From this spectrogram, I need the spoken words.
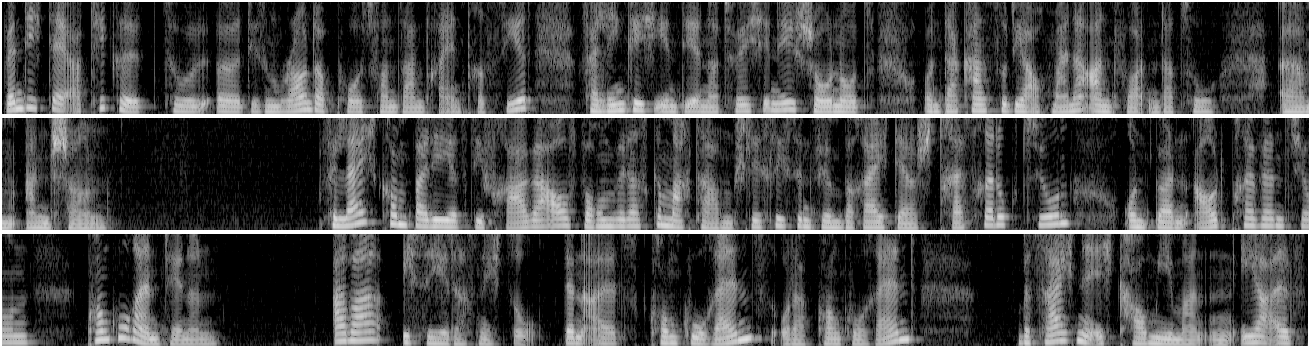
wenn dich der Artikel zu äh, diesem Roundup-Post von Sandra interessiert, verlinke ich ihn dir natürlich in die Show Notes und da kannst du dir auch meine Antworten dazu ähm, anschauen. Vielleicht kommt bei dir jetzt die Frage auf, warum wir das gemacht haben. Schließlich sind wir im Bereich der Stressreduktion und Burnout-Prävention Konkurrentinnen. Aber ich sehe das nicht so, denn als Konkurrenz oder Konkurrent bezeichne ich kaum jemanden, eher als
